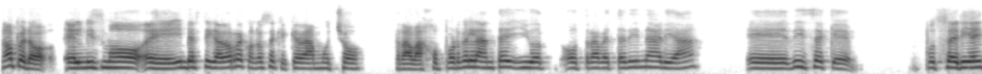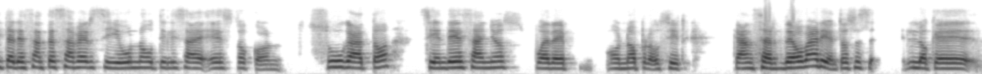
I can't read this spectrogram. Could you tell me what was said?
¿no? Pero el mismo eh, investigador reconoce que queda mucho trabajo por delante y otra veterinaria eh, dice que pues sería interesante saber si uno utiliza esto con su gato, si en 10 años puede o no producir cáncer de ovario. Entonces, lo que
